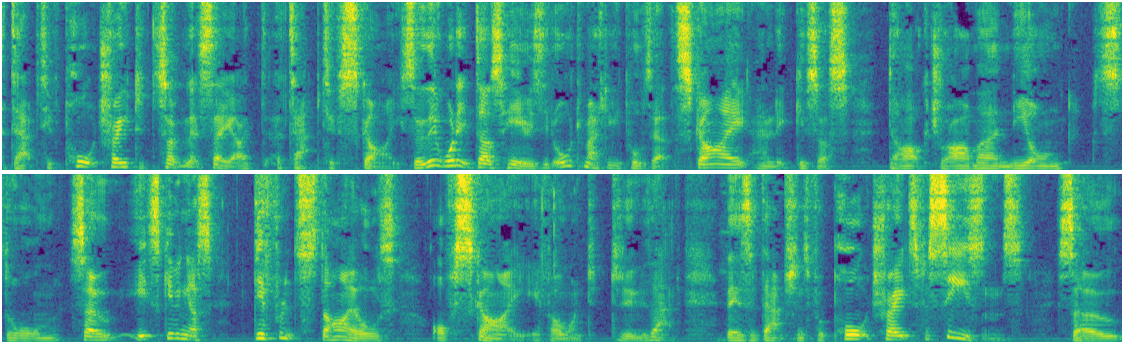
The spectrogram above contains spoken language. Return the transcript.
adaptive portrait. So let's say adaptive sky. So what it does here is it automatically pulls out the sky and it gives us dark drama, neon storm. So it's giving us different styles of sky if I wanted to do that. There's adaptations for portraits for seasons, so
